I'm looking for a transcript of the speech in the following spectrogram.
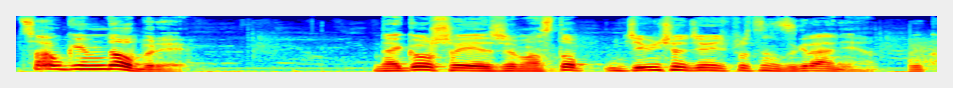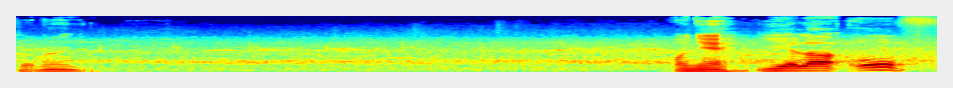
całkiem dobry. Najgorsze jest, że ma 100, 99% zgrania w wykonaniu. O nie, Jela off.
